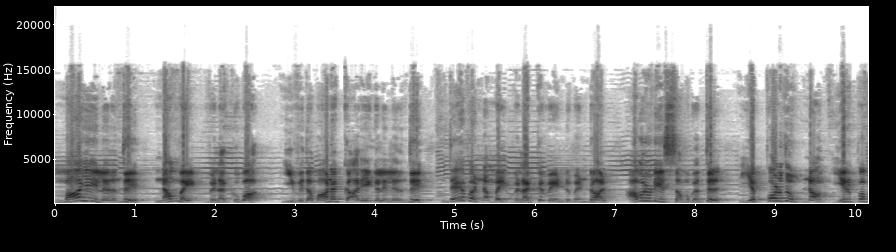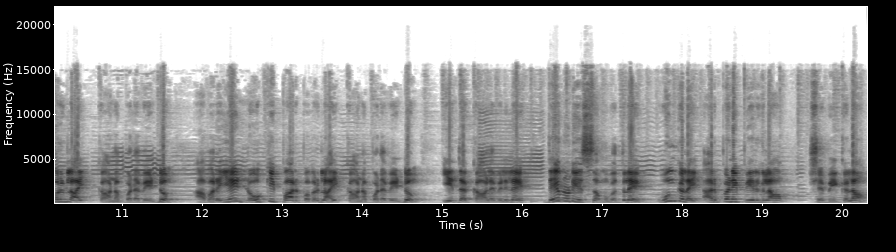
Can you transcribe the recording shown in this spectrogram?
மாயையிலிருந்து நம்மை விளக்குவார் இவ்விதமான காரியங்களிலிருந்து தேவன் நம்மை விளக்க வேண்டும் என்றால் அவருடைய சமூகத்தில் எப்பொழுதும் நாம் இருப்பவர்களாய் காணப்பட வேண்டும். அவரையே நோக்கி பார்ப்பவர்களாய் காணப்பட வேண்டும். இந்த காலவெளியிலே தேவனுடைய சமூகத்திலே உங்களை அர்ப்பணிப்பீர்களாம். செபிக்கலாம்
